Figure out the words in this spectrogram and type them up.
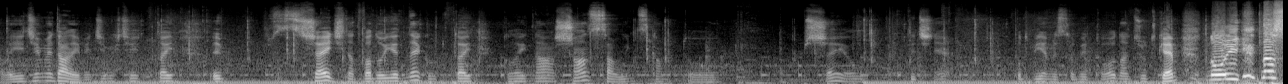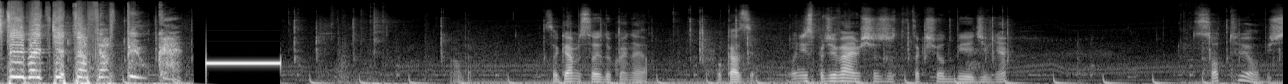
Ale jedziemy dalej, będziemy chcieli tutaj y, strzelić na 2 do 1. Tutaj kolejna szansa. Winscam to przejął faktycznie. Podbijemy sobie to nadziutkiem. No i nasz teammate nie trafia w piłkę! Dobra. Zagramy sobie do Coinera. Okazja. No nie spodziewałem się, że to tak się odbije dziwnie. Co ty robisz?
